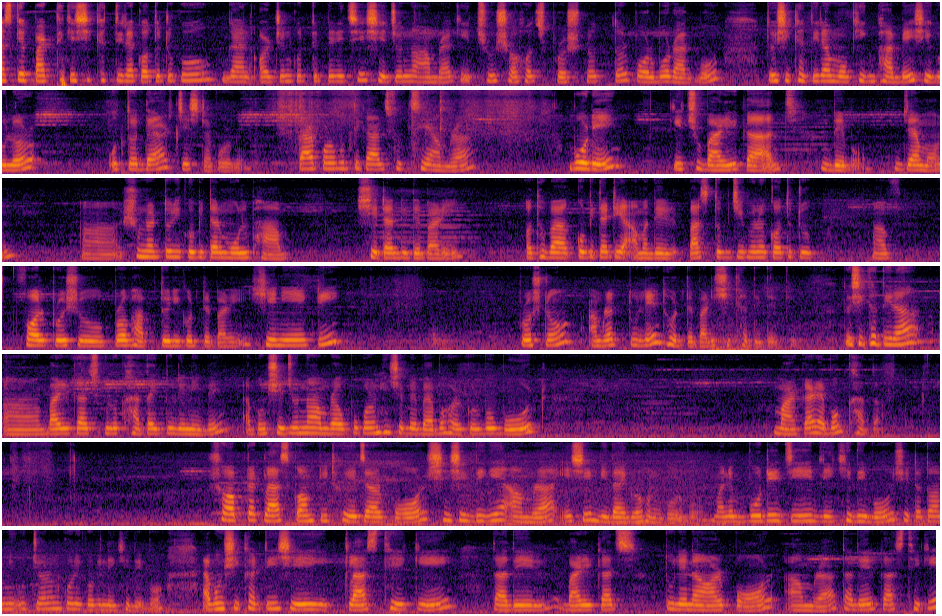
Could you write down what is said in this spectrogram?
আজকের পাঠ থেকে শিক্ষার্থীরা কতটুকু জ্ঞান অর্জন করতে পেরেছে সেজন্য আমরা কিছু সহজ প্রশ্নোত্তর পর্ব রাখব। তো শিক্ষার্থীরা মৌখিকভাবে সেগুলোর উত্তর দেওয়ার চেষ্টা করবে। তার পরবর্তী কাজ হচ্ছে আমরা বোর্ডে কিছু বাড়ির কাজ দেব। যেমন সোনার তরী কবিতার মূল ভাব সেটা দিতে পারি। অথবা কবিতাটি আমাদের বাস্তব জীবনে কতটুকু ফলপ্রসূ প্রভাব তৈরি করতে পারে। সে নিয়ে একটি প্রশ্ন আমরা তুলে ধরতে পারি শিক্ষার্থীদেরকে। তো শিক্ষার্থীরা বাড়ির কাজগুলো খাতায় তুলে নেবে এবং সেজন্য আমরা উপকরণ হিসেবে ব্যবহার করব বোর্ড, মার্কার এবং খাতা। সবটা ক্লাস কমপ্লিট হয়ে যাওয়ার পর শেষের দিকে আমরা এসে বিদায় গ্রহণ করব। মানে বোর্ডে যে লিখে দেব, সেটা তো আমি উচ্চারণ করে করে লিখে দেব। এবং শিক্ষার্থী সেই ক্লাস থেকে তাদের বাড়ির কাজ তুলে নেওয়ার পর আমরা তাদের কাছ থেকে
